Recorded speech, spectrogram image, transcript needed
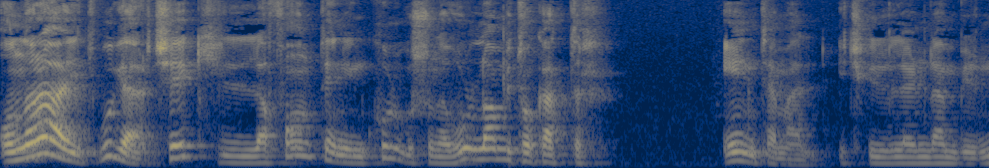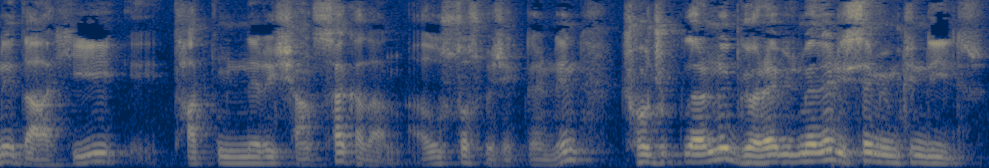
Onlara ait bu gerçek La Fontaine'in kurgusuna vurulan bir tokattır. En temel içgüdülerinden birini dahi tatminleri şansa kalan Ağustos böceklerinin çocuklarını görebilmeleri ise mümkün değildir.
